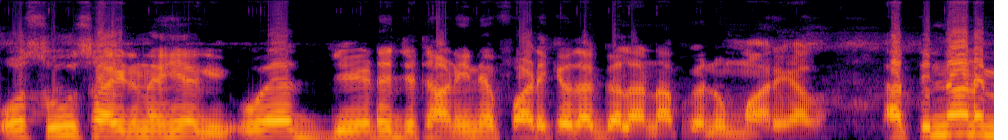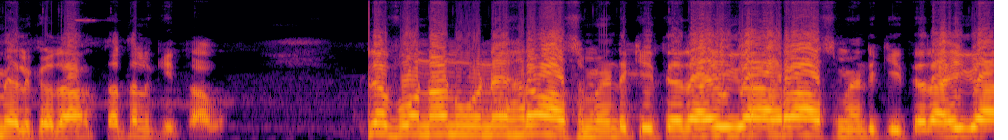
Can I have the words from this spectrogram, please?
ਉਹ ਸੂਸਾਈਡ ਨਹੀਂ ਹੈਗੀ ਉਹ ਇਹ ਜੇਠ ਜਠਾਣੀ ਨੇ ਫੜ ਕੇ ਉਹਦਾ ਗਲਾ ਨੱਪ ਕੇ ਉਹਨੂੰ ਮਾਰਿਆ ਵਾ। ਆ ਤਿੰਨਾਂ ਨੇ ਮਿਲ ਕੇ ਉਹਦਾ ਕਤਲ ਕੀਤਾ ਵਾ। ਸਿਰਫ ਉਹਨਾਂ ਨੂੰ ਇਹਨੇ ਹਰਾਸਮੈਂਟ ਕੀਤੇ ਦਾ ਸੀਗਾ ਹਰਾਸਮੈਂਟ ਕੀਤੇ ਦਾ ਸੀਗਾ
